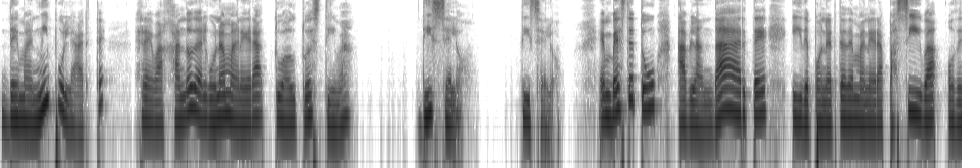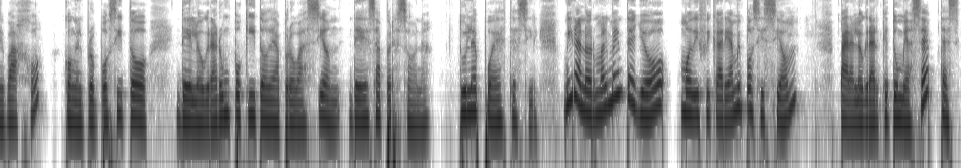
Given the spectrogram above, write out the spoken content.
de manipularte, rebajando de alguna manera tu autoestima, díselo, díselo. En vez de tú ablandarte y de ponerte de manera pasiva o debajo, con el propósito de lograr un poquito de aprobación de esa persona, tú le puedes decir, mira, normalmente yo modificaría mi posición para lograr que tú me aceptes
